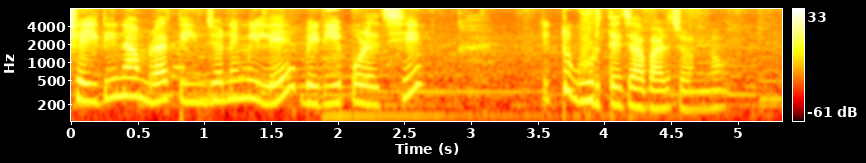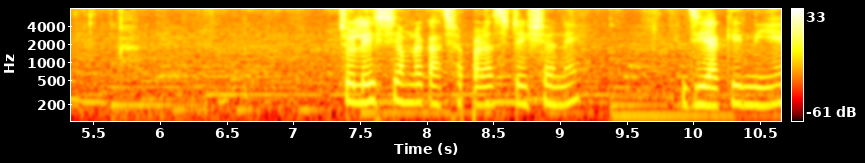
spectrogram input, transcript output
সেই দিন আমরা তিনজনে মিলে বেরিয়ে পড়েছি একটু ঘুরতে যাবার জন্য। চলে এসেছি আমরা কাছাপাড়া স্টেশনে, জিয়াকে নিয়ে।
